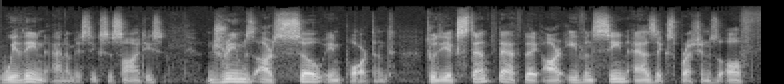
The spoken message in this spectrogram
within animistic societies, dreams are so important to the extent that they are even seen as expressions of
